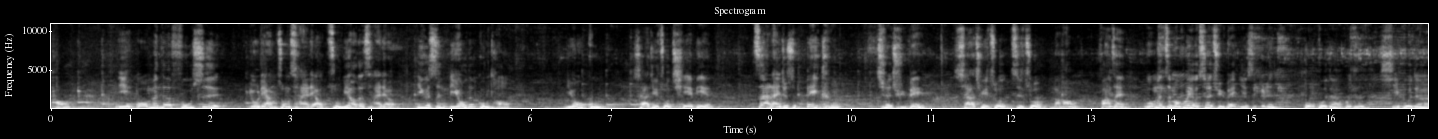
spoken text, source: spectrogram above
好，你我们的服饰。有两种材料，主要的材料，一个是牛的骨头，牛骨下去做切片，再来就是贝壳，砗磲贝下去做制作，然后放在我们怎么会有砗磲贝？也是跟人东部的或者是西部的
